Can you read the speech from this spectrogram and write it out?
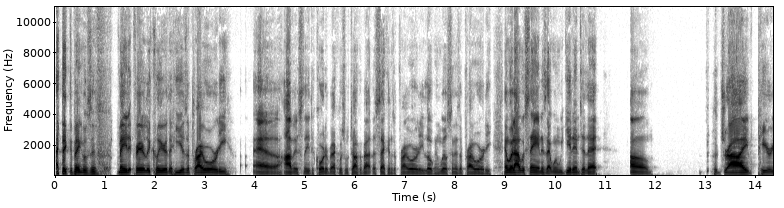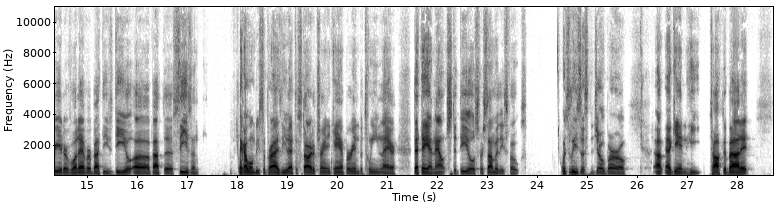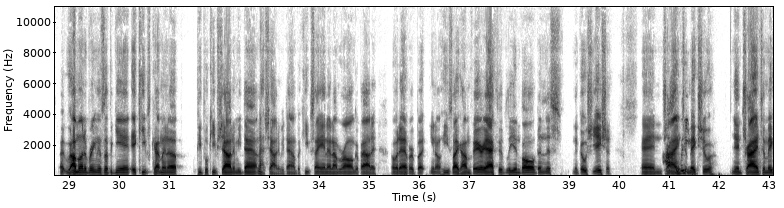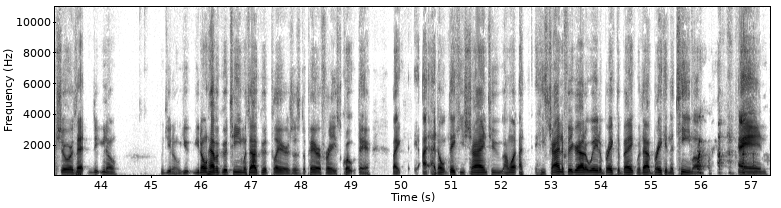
I think the Bengals have made it fairly clear that he is a priority. Uh, obviously, the quarterback, which we'll talk about in a second, is a priority. Logan Wilson is a priority. And what I was saying is that when we get into that um, dry period or whatever about these deal uh, about the season, like I won't be surprised either at the start of training camp or in between there that they announce the deals for some of these folks, which leads us to Joe Burrow. Uh, again, he talked about it. Uh, I'm going to bring this up again. It keeps coming up. People keep shouting me down, not shouting me down, but keep saying that I'm wrong about it or whatever. But you know, he's like, I'm very actively involved in this negotiation and trying to make sure and trying to make sure that you know, you know, you you don't have a good team without good players, is the paraphrased quote there. Like, I, I don't think he's trying to. I want. I, he's trying to figure out a way to break the bank without breaking the team up, and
